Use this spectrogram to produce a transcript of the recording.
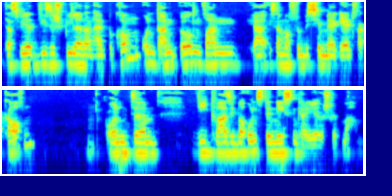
Dass wir diese Spieler dann halt bekommen und dann irgendwann, ja, ich sag mal, für ein bisschen mehr Geld verkaufen und ähm, die quasi bei uns den nächsten Karriereschritt machen.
